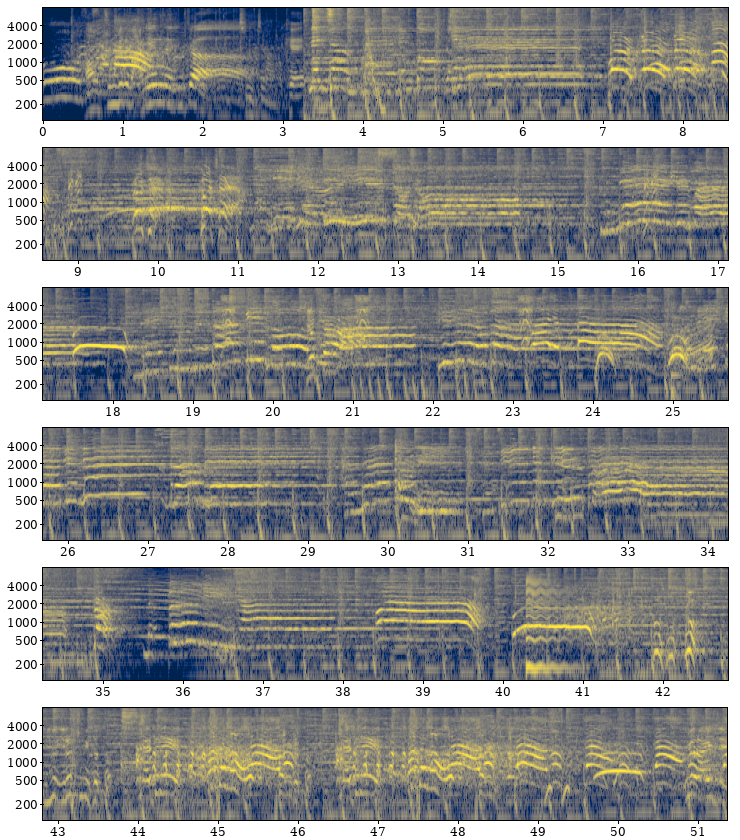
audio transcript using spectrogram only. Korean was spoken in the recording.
오, 아, 준비를 많이 했네, 진짜. 진짜. 오케이. 이런 춤이 있었어? 애들이 하다가 어. 애들이 하다가 어. 이건 아니지. 아.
